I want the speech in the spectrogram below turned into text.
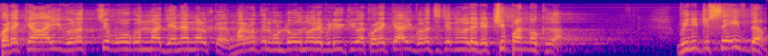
കൊലയ്ക്കായി വിറച്ചു പോകുന്ന ജനങ്ങൾക്ക് മരണത്തിന് കൊണ്ടുപോകുന്നവരെ വിടുവിക്കുക കൊലയ്ക്കായി വിറച്ചു ചെല്ലുന്നവരെ രക്ഷിപ്പാൻ നോക്കുക. We need to save them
